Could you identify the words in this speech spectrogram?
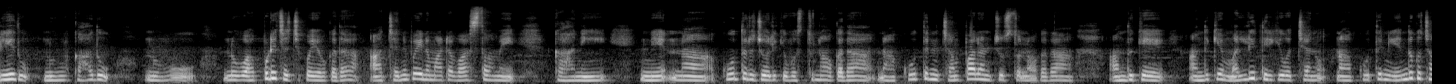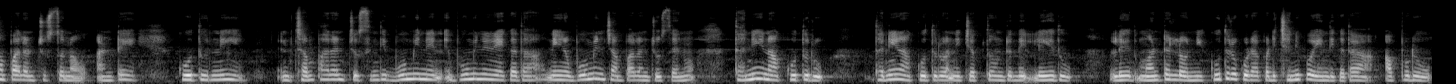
లేదు నువ్వు కాదు. నువ్వు నువ్వు అప్పుడే చచ్చిపోయావు కదా. ఆ చనిపోయిన మాట వాస్తవమే. కానీ నే నా కూతురు జోలికి వస్తున్నావు కదా. నా కూతురిని చంపాలని చూస్తున్నావు కదా. అందుకే అందుకే మళ్ళీ తిరిగి వచ్చాను. నా కూతురిని ఎందుకు చంపాలని చూస్తున్నావు? అంటే కూతుర్ని చంపాలని చూసింది భూమిని భూమినినే కదా. నేను భూమిని చంపాలని చూశాను. తనే నా కూతురు తనే నా కూతురు అని చెప్తూ ఉంటుంది. లేదు లేదు మంటల్లో నీ కూతురు కూడా పడి చనిపోయింది కదా. అప్పుడు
